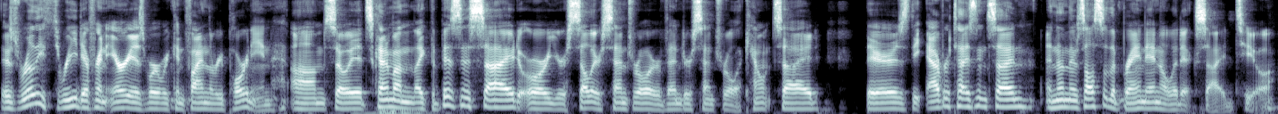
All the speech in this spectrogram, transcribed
there's really three different areas where we can find the reporting. Um, so, it's kind of on like the business side or your seller central or vendor central account side. There's the advertising side, and then there's also the brand analytics side too.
